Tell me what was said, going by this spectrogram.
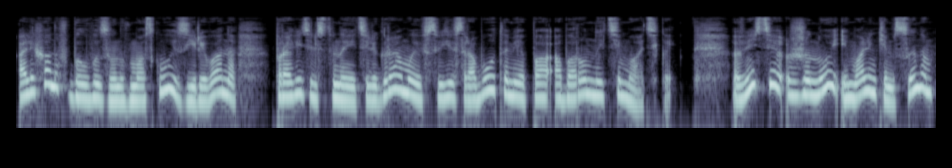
Алиханов был вызван в Москву из Еревана правительственной телеграммой в связи с работами по оборонной тематикой. Вместе с женой и маленьким сыном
